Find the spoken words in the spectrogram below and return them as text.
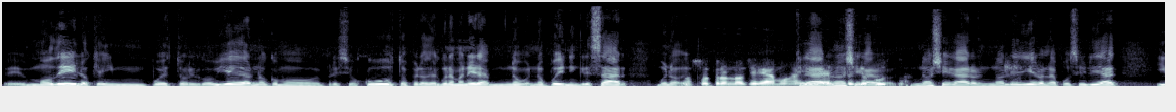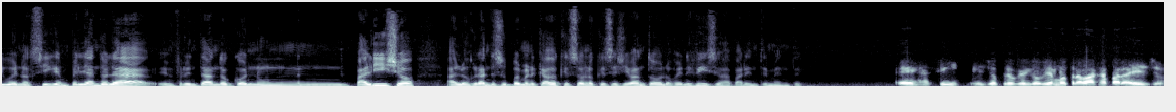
eh, modelos que ha impuesto el gobierno como precios justos, pero de alguna manera no, no pueden ingresar. Bueno, Nosotros no llegamos ahí. Claro, no llegaron, justo. no llegaron, no le dieron la posibilidad y bueno, siguen peleándola, enfrentando con un palillo a los grandes supermercados que son los que se llevan todos los beneficios aparentemente. Es así. Eh, Yo creo que el gobierno trabaja para ello.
